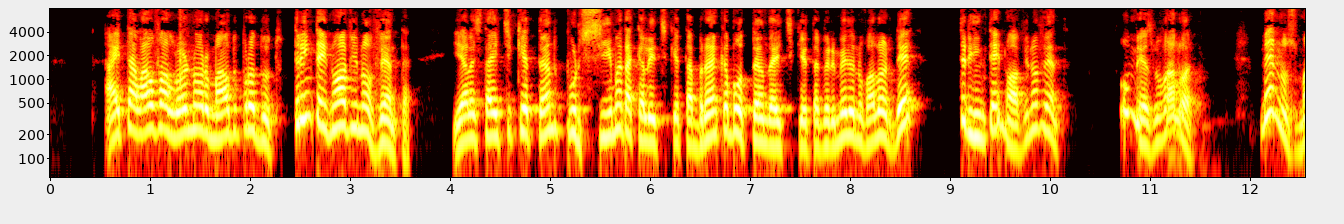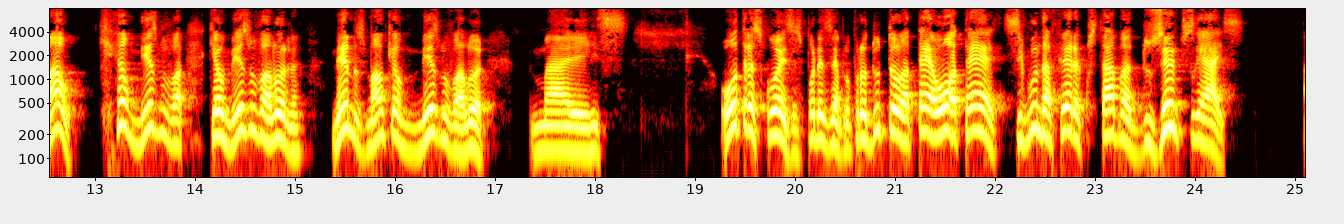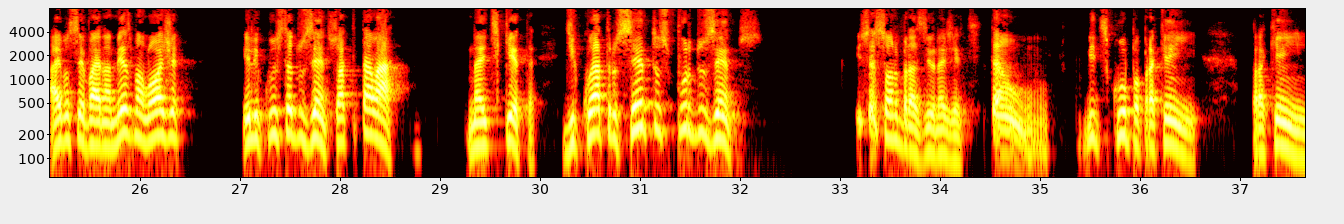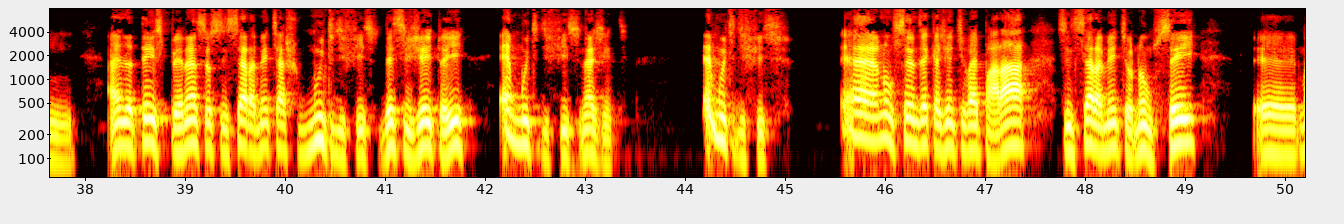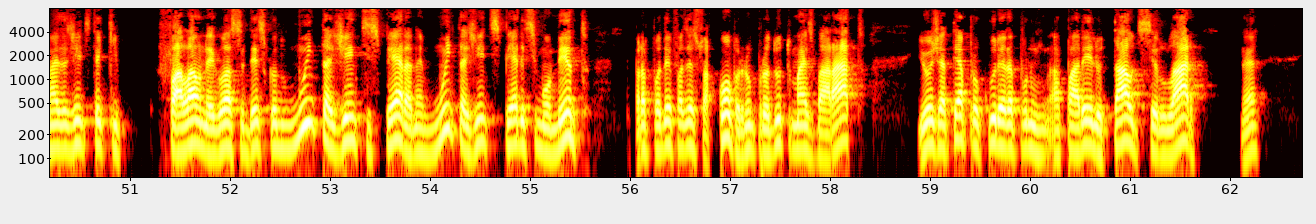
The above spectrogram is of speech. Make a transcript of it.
Aí está lá o valor normal do produto, R$ 39,90. E ela está etiquetando por cima daquela etiqueta branca, botando a etiqueta vermelha no valor de R$ 39,90. O mesmo valor. Menos mal que é o mesmo, que é o mesmo valor, né? Menos mal que é o mesmo valor. Mas outras coisas, por exemplo, o produto até, até segunda-feira custava 200 reais. Aí você vai na mesma loja, ele custa 200, só que está lá na etiqueta, de 400 por 200. Isso é só no Brasil, né, gente? Então, me desculpa para quem, para quem ainda tem esperança, eu sinceramente acho muito difícil. Desse jeito aí, é muito difícil, né, gente? É muito difícil. É, não sei onde é que a gente vai parar, sinceramente eu não sei, é, mas a gente tem que falar um negócio desse quando muita gente espera, né? Muita gente espera esse momento para poder fazer sua compra num produto mais barato. E hoje até a procura era por um aparelho tal de celular, né?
